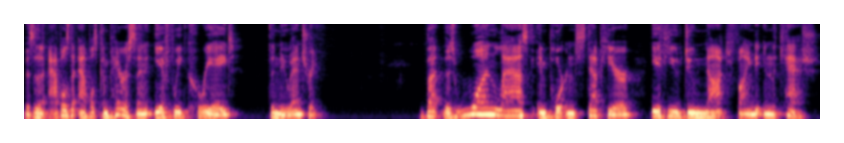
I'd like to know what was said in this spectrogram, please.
This is an apples to apples comparison if we create the new entry. But there's one last important step here if you do not find it in the cache.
